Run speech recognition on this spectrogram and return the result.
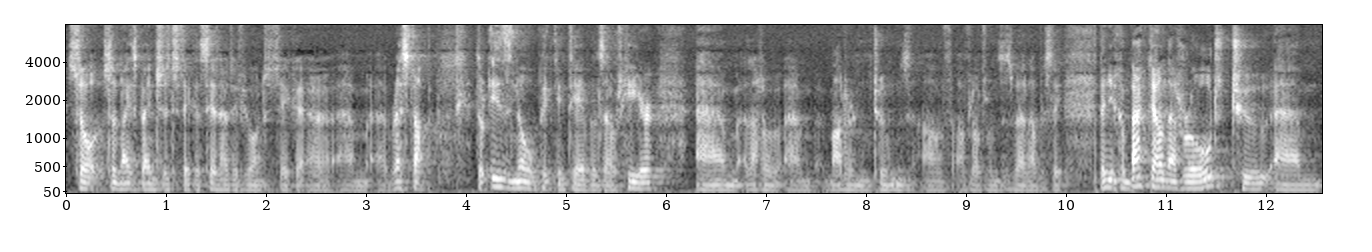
So some nice benches to take a sit at if you want to take a, um, a rest up. There is no picnic tables out here. Um, a lot of um, modern tombs of, of loved ones as well, obviously. Then you come back down that road to um,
